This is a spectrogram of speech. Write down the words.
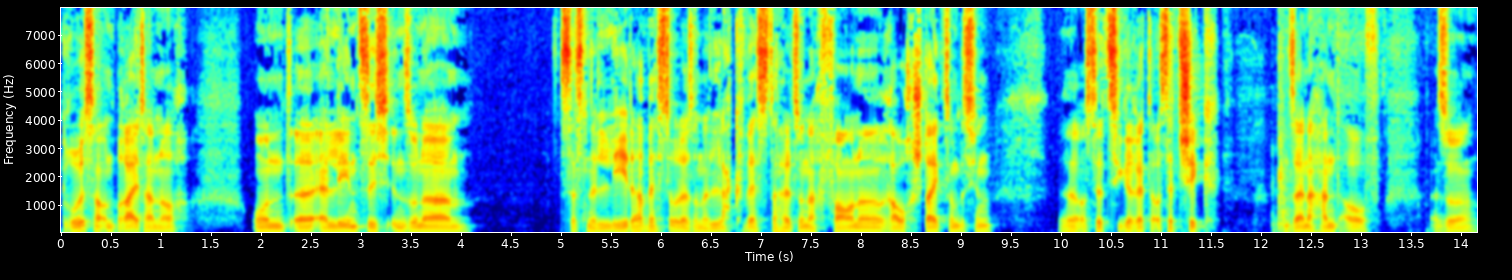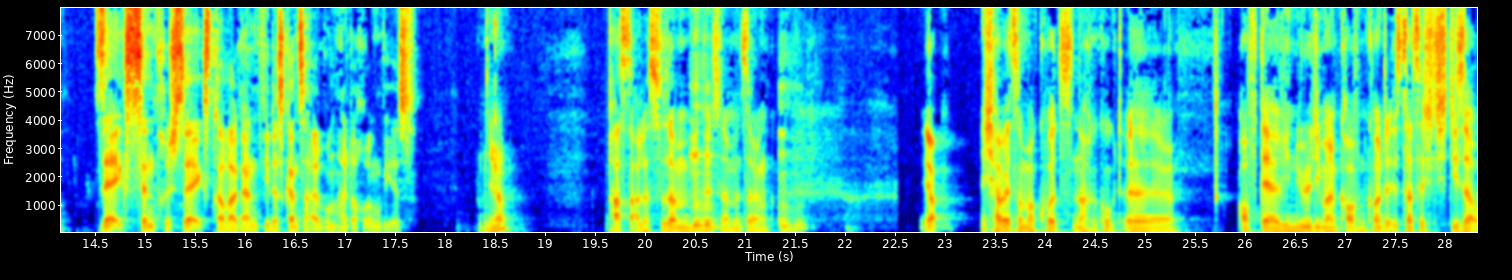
größer und breiter noch. Und äh, er lehnt sich in so einer, ist das eine Lederweste oder so eine Lackweste halt so nach vorne. Rauch steigt so ein bisschen äh, aus der Zigarette, aus der Chick in seiner Hand auf. Also sehr exzentrisch, sehr extravagant, wie das ganze Album halt auch irgendwie ist. Ja. Passt alles zusammen, Mhm. willst du damit sagen? Mhm. Ja, ich habe jetzt noch mal kurz nachgeguckt. Äh, auf der Vinyl, die man kaufen konnte, ist tatsächlich dieser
